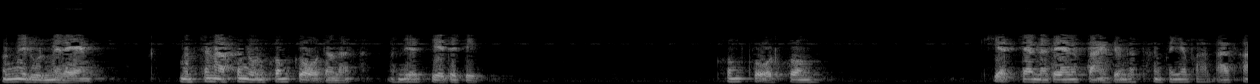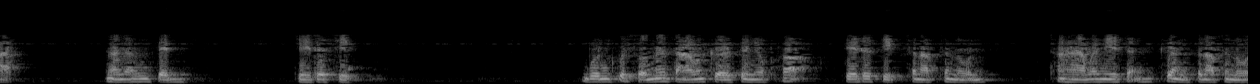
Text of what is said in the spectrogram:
มันไม่รุนไม่แรง มันสนับสนุนความโกรธนั่นแหละอันนี้เจตสิกความโกรธความเครียดแค้นอะไรต่างจนกระทั่งพยาบาทอาฆาตนั่นนั้นเป็นเจตสิก บุญกุศลต่างๆมันเกิดขึ้นเพราะเจตสิกสนับสนุน ถ้าหากไม่มีเครื่องสนับสนุน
